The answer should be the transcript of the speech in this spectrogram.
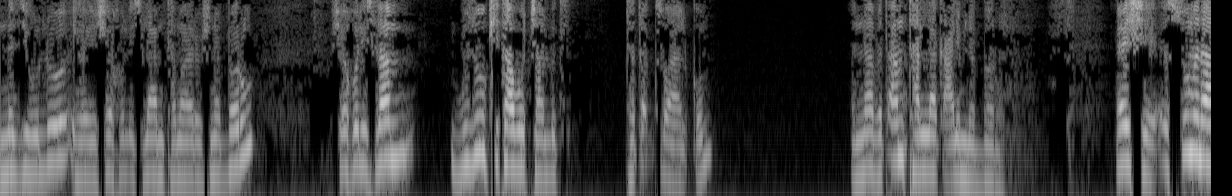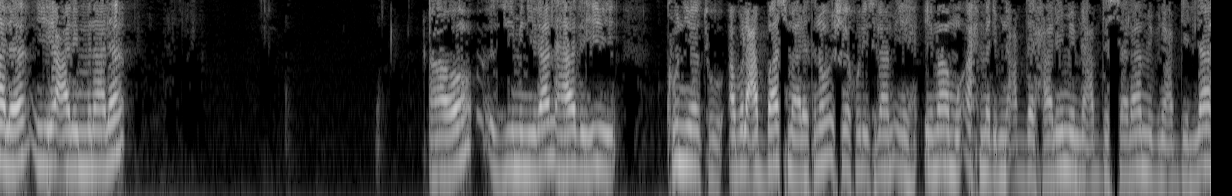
እነዚህ ሁሉ የሼኹል ኢስላም ተማሪዎች ነበሩ ሼኹል ኢስላም ብዙ ኪታቦች አሉት ተጠቅሶ አያልቁም እና በጣም ታላቅ አሊም ነበሩ እሺ እሱ ምን አለ ይህ አሊም ምን አለ አዎ እዚህ ምን ይላል هذه ኩንየቱ አቡል አባስ ማለት ነው ሼኹል ኢስላም ኢማሙ አሕመድ ብን ዓብድ ልሐሊም ብን ዓብድ ሰላም ብን ዓብድላህ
